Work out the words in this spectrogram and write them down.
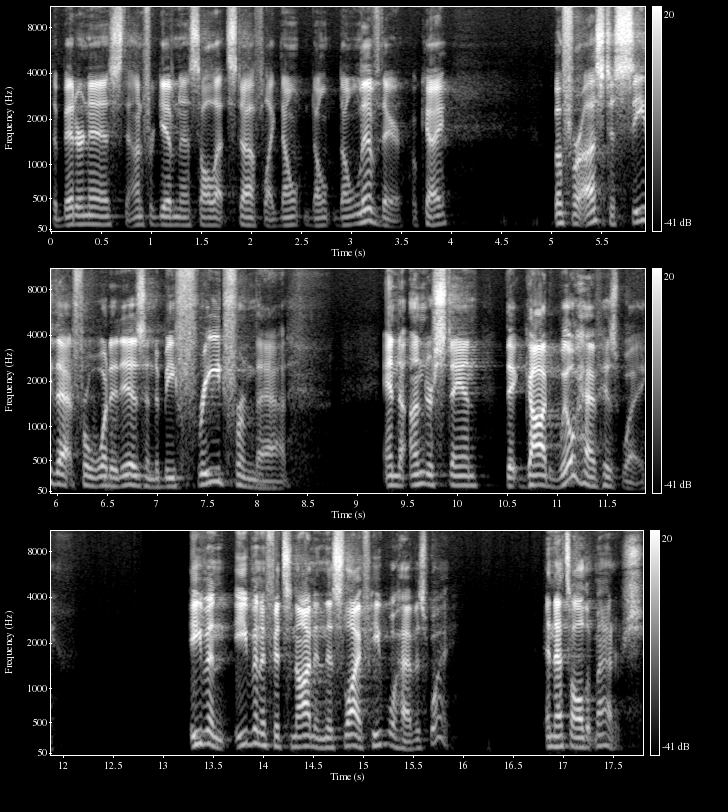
the bitterness the unforgiveness all that stuff like don't don't don't live there okay? But for us to see that for what it is and to be freed from that and to understand that god will have his way even even if it's not in this life he will have his way and that's all that matters.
